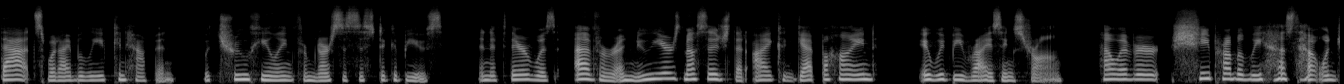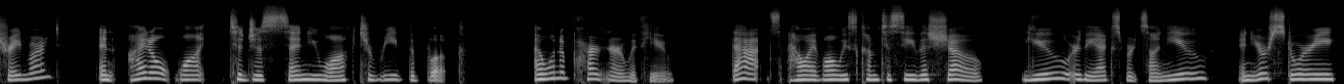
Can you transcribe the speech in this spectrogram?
That's what I believe can happen with true healing from narcissistic abuse. And if there was ever a New Year's message that I could get behind, it would be rising strong. However, she probably has that one trademarked, and I don't want to just send you off to read the book. I want to partner with you. That's how I've always come to see this show. You are the experts on you and your story,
